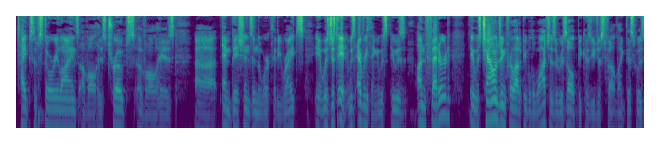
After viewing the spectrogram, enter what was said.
types of storylines, of all his tropes, of all his uh, ambitions in the work that he writes. It was just it. It was everything. It was it was unfettered. It was challenging for a lot of people to watch as a result because you just felt like this was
